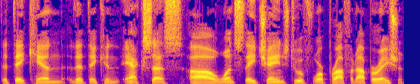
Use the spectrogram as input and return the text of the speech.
that they can that they can access uh, once they change to a for-profit operation.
